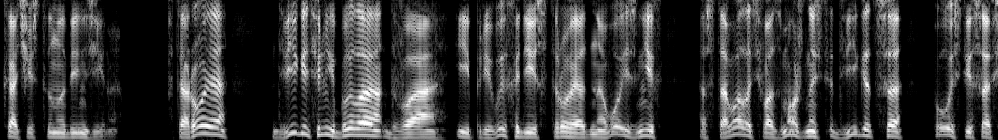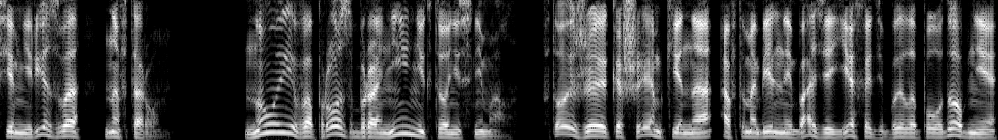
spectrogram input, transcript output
качественного бензина. Второе — двигателей было два, и при выходе из строя одного из них оставалась возможность двигаться, пусть и совсем не резво, на втором. Ну и вопрос брони никто не снимал. В той же КШМке на автомобильной базе ехать было поудобнее,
